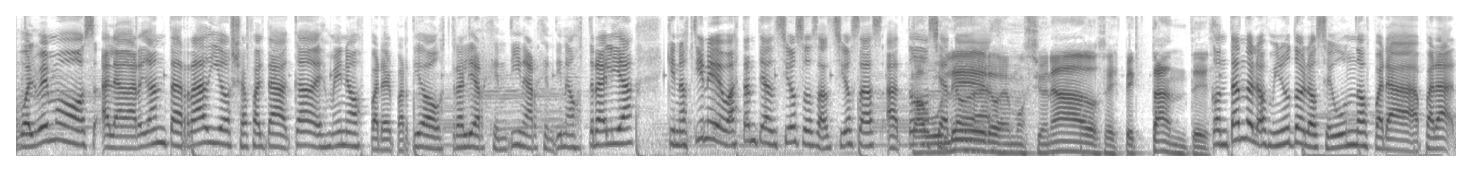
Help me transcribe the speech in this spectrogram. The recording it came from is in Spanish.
Bueno, volvemos a la Garganta Radio. Ya falta cada vez menos para el partido Australia-Argentina, Argentina-Australia, que nos tiene bastante ansiosos, ansiosas a todos y a todas. emocionados, expectantes. Contando los minutos, los segundos para, para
